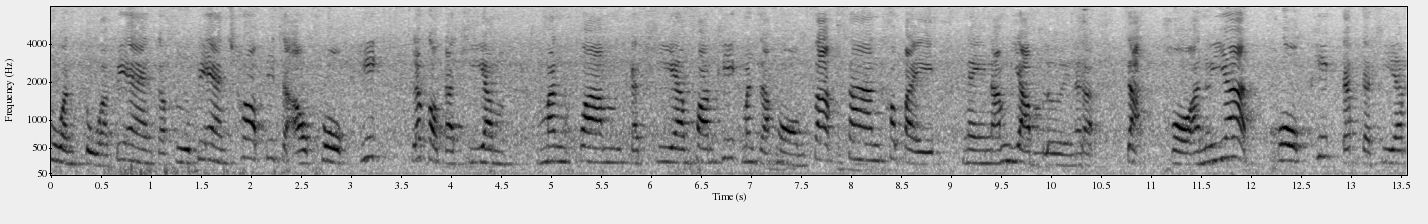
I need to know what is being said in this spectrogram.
ส่วนตัวพี่แอนก็คือพี่แอนชอบที่จะเอาโขลกพริกแล้วก็กระเทียมมันความกระเทียมความพริกมันจะหอมซาบซ่านเข้าไปในน้ำยำเลยนะจะ ขออนุญาตโขกพริกกับกระเทียม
